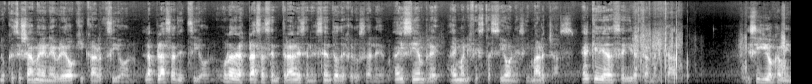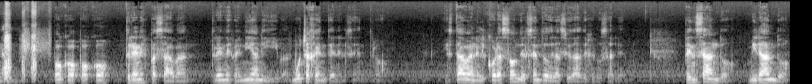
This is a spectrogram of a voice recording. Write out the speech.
lo que se llama en hebreo Kikar Zion, la plaza de Zion, una de las plazas centrales en el centro de Jerusalén. Ahí siempre hay manifestaciones y marchas. Él quería seguir hasta el mercado y siguió caminando. Poco a poco, trenes pasaban, trenes venían y iban. Mucha gente en el centro estaba en el corazón del centro de la ciudad de Jerusalén. Pensando, mirando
